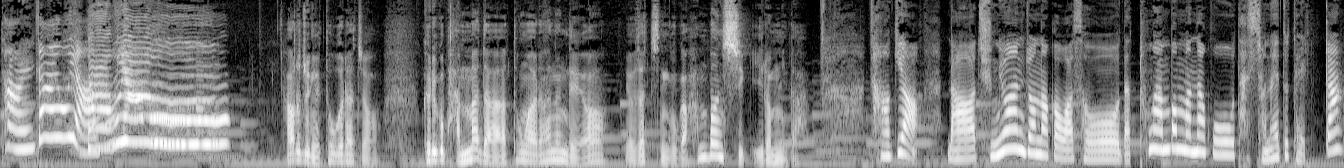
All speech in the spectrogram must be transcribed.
잘 자요, 나무야우. 하루 종일 톡을 하죠. 그리고 밤마다 통화를 하는데요. 여자친구가 한 번씩 이럽니다. 자기야, 나 중요한 전화가 와서 나 통화 한 번만 하고 다시 전화해도 될까?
